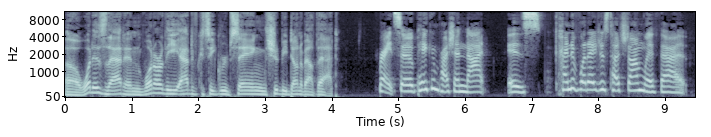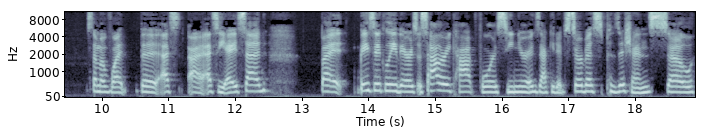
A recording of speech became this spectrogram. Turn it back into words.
Uh, what is that, and what are the advocacy groups saying should be done about that? Right. So, pay compression, that is kind of what I just touched on with uh, some of what the S- uh, SEA said. But basically, there's a salary cap for senior executive service positions. So,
